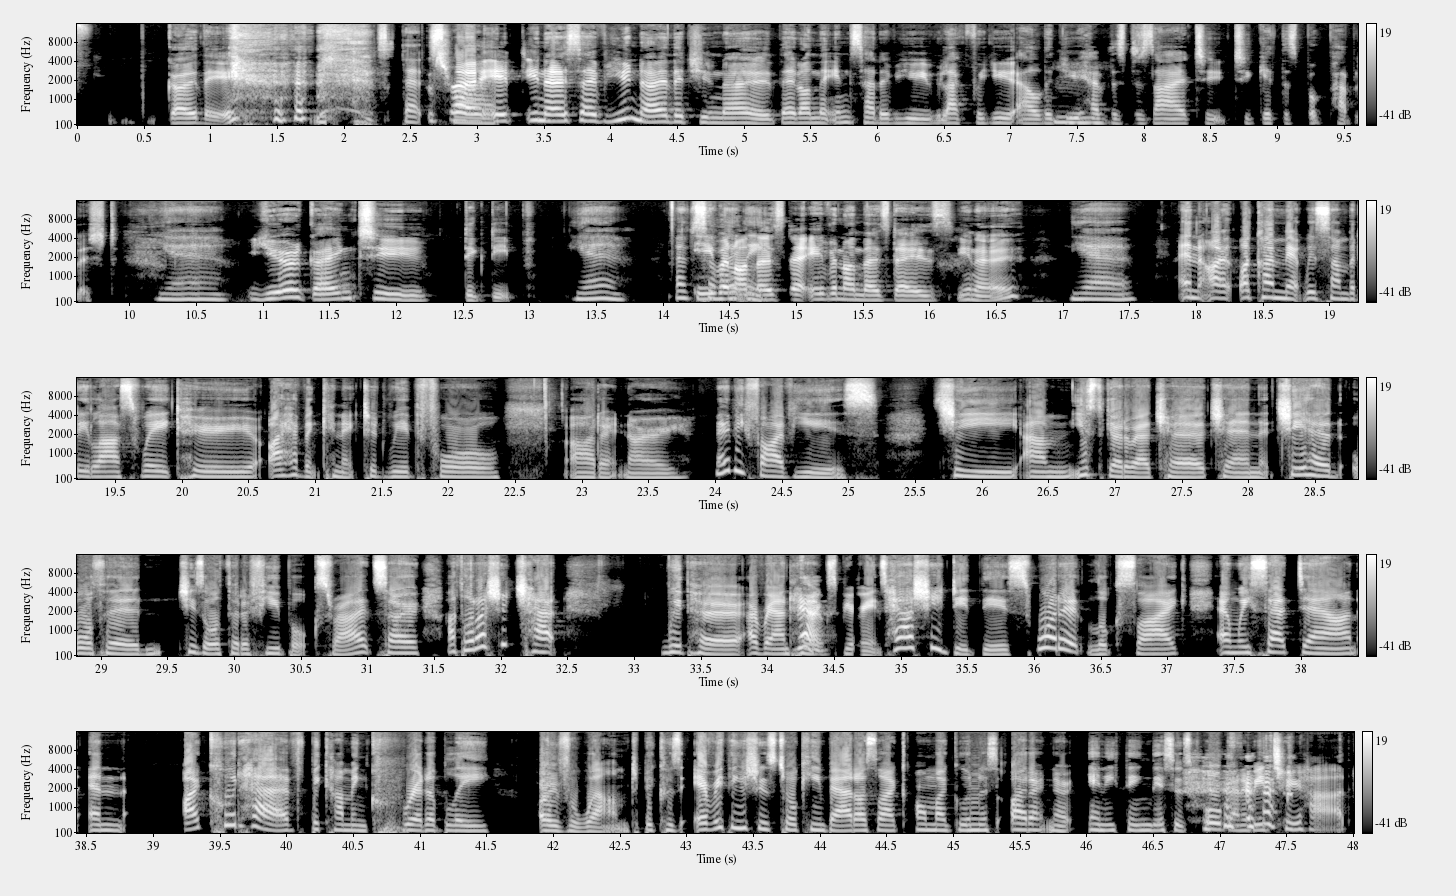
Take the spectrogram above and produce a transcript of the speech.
go there. That's so right. It you know, so if you know that you know that on the inside of you, like for you, Al, that mm. you have this desire to to get this book published. Yeah. You're going to dig deep. Yeah. Absolutely. Even on those days, even on those days, you know. Yeah. And I like I met with somebody last week who I haven't connected with for I don't know maybe five years. She um, used to go to our church and she had authored, she's authored a few books, right? So I thought I should chat with her around her yeah. experience, how she did this, what it looks like. And we sat down and I could have become incredibly overwhelmed because everything she was talking about, I was like, oh my goodness, I don't know anything. This is all going to be too hard.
